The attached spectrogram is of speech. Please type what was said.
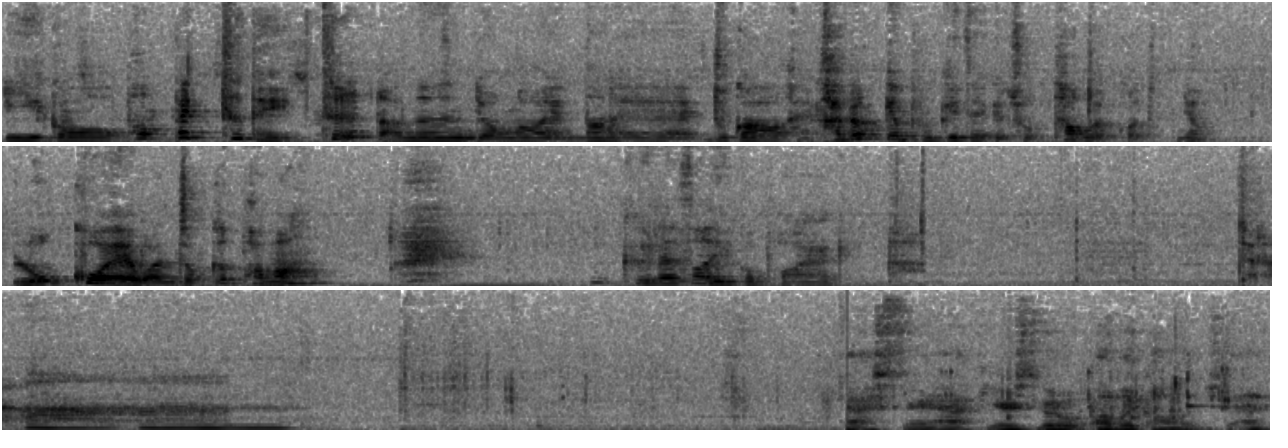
이거 퍼펙트 데이트라는 영화 옛날에 누가 그냥 가볍게 보기 되게 좋다고 했거든요. 로코의 완전 끝판왕. 그래서 이거 봐야겠다. 짜라란. Last three and a half years to go to a public college, Dad.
